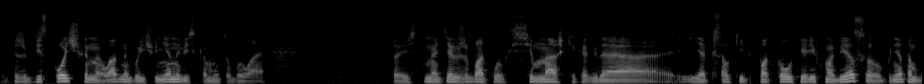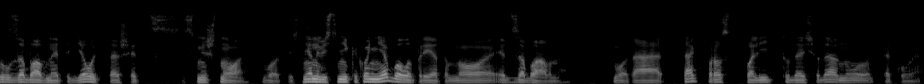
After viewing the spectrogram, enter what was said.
это же беспочвенно, ладно бы еще ненависть кому-то была. То есть на тех же батлах семнашки, когда я писал какие-то подколки рифмобесу, мне там было забавно это делать, потому что это смешно. Вот. То есть ненависти никакой не было при этом, но это забавно. Вот. А так просто полить туда-сюда, ну, такое.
